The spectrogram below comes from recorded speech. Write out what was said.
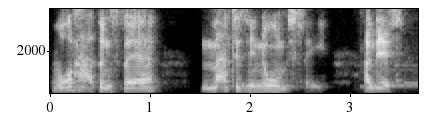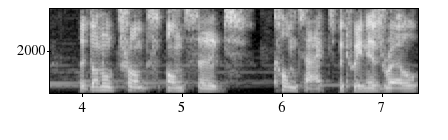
What happens there matters enormously. And if the Donald Trump sponsored contacts between Israel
